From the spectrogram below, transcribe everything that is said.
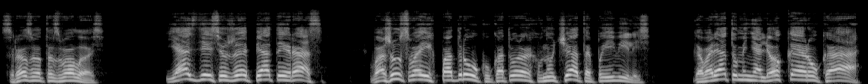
сразу отозвалась. Я здесь уже пятый раз. Вожу своих подруг, у которых внучата появились. Говорят, у меня легкая рука.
